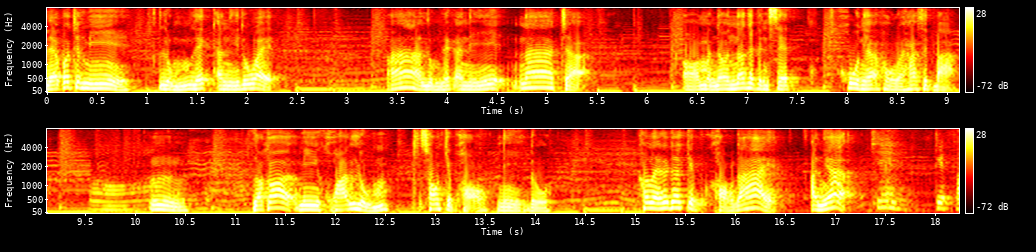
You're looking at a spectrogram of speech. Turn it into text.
แล้วก็จะมีหลุมเล็กอันนี้ด้วยอ่าหลุมเล็กอันนี้น่าจะอ๋อเหมือนน่าจะเป็นเซตคู่เนี้ย650 บาทอ๋ออืมนี่หกร้อยห้าสิบแล้วก็มีคว้านหลุมช่องเก็บของนี่ดู ข้างในก็จะเก็บของได้ อันเนี้ยเช่น เก็บไฟ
